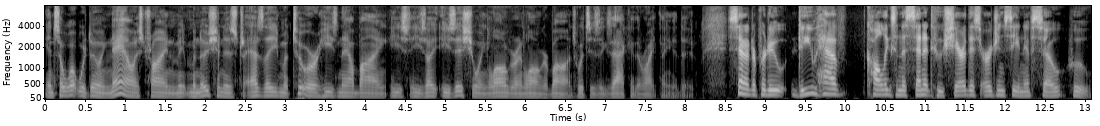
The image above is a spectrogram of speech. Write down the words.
And so what we're doing now is trying. Mnuchin is as they mature, he's now buying. He's he's he's issuing longer and longer bonds, which is exactly the right thing to do. Senator Perdue, do you have colleagues in the Senate who share this urgency, and if so, who?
